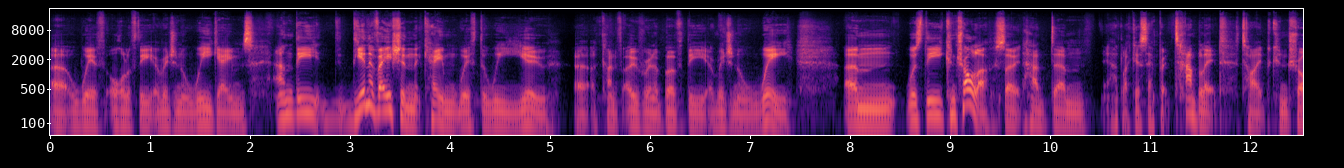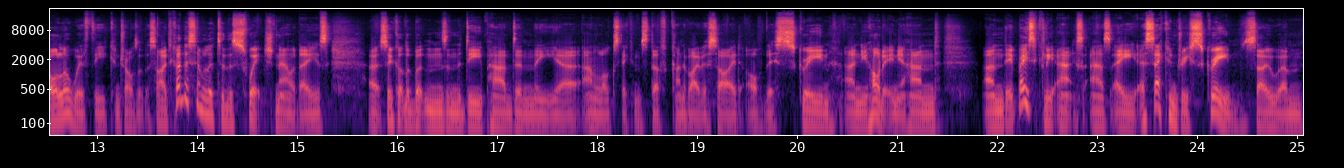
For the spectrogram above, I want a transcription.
uh, with all of the original Wii games, and the the innovation that came with the Wii U, uh, kind of over and above the original Wii, um, was the controller. So it had um, it had like a separate tablet type controller with the controls at the side, kind of similar to the Switch nowadays. Uh, so you've got the buttons and the D-pad and the uh, analog stick and stuff kind of either side of this screen, and you hold it in your hand, and it basically acts as a, a secondary screen. So um,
